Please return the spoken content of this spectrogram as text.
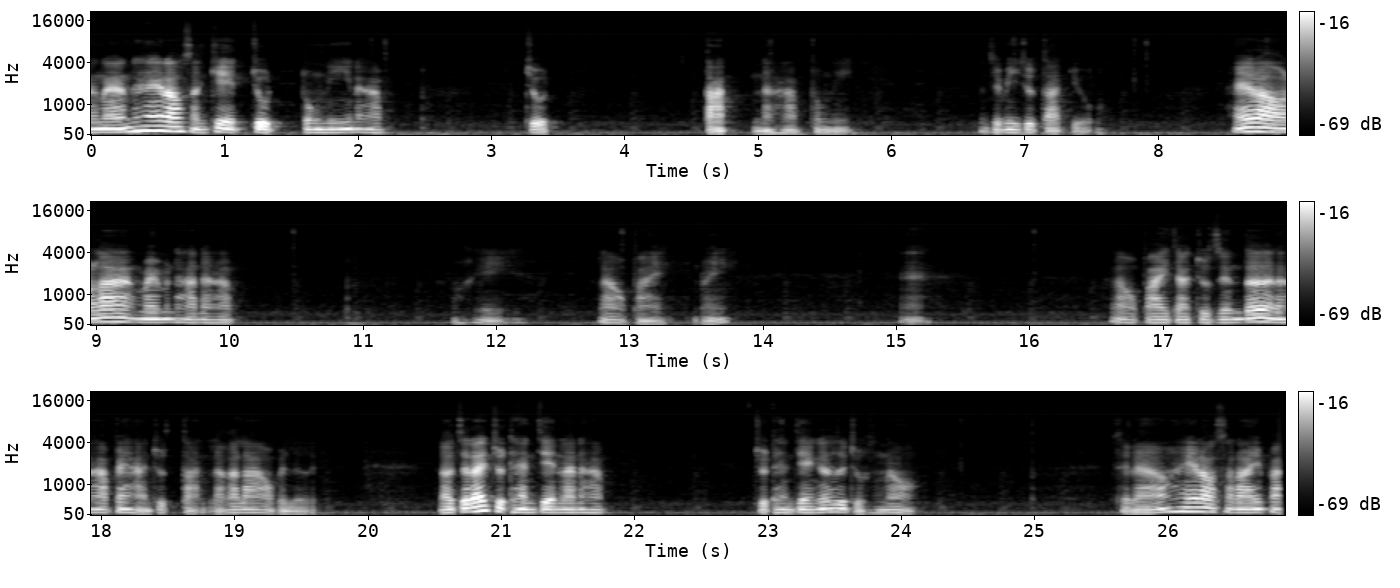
ากนั้นให้เราสังเกตจุดตรงนี้นะครับ จุดตัดนะครับตรงนี้ มันจะมีจุดตัดอยู่ ให้เราลากไม้บรรทัดนะครับ โอเคลากออกไปเห็นไหมอ่าออกไปจากจุดเซนเตอร์นะครับ ไปหาจุดตัดแล้วก็ลาออกไปเลย เราจะได้จุดแทนเจนแล้วนะครับ จุดแทนเจนก็คือจุดข้างนอก เสร็จแล้วให้เราสไลด์ไป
